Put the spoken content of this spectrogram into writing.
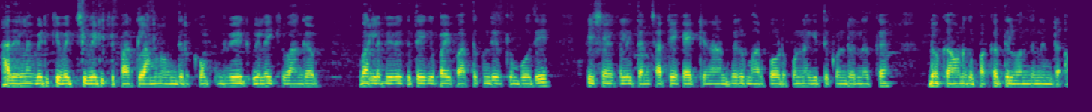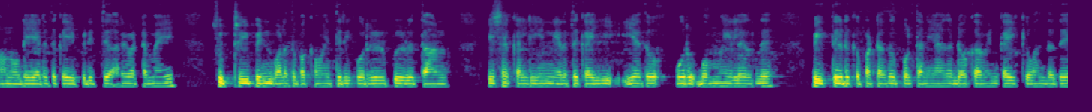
அதெல்லாம் வெடிக்க வச்சு வேடிக்கை பார்க்கலாம்னு வந்திருக்கோம். விவேக் விலைக்கு வாங்க வரல. விவேக் தேகுப்பாய் பார்த்து கொண்டிருக்கும் போதே இஷாக்களி தன் சட்டையை கயற்றினான் வெறும் மார்போடு புன்னகித்து கொண்டு நிற்க டோக்கா அவனுக்கு பக்கத்தில் வந்து நின்று அவனுடைய இடது கையை பிடித்து அரைவட்டமை சுற்றி பின் வலது பக்கமாய் திருக்கி ஒரு இழுப்பு இழுத்தான். விஷக்கல்லியின் இடது கை ஏதோ ஒரு பொம்மையிலிருந்து வைத்து எடுக்கப்பட்டது போல் தனியாக டோக்காவின் கைக்கு வந்தது.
